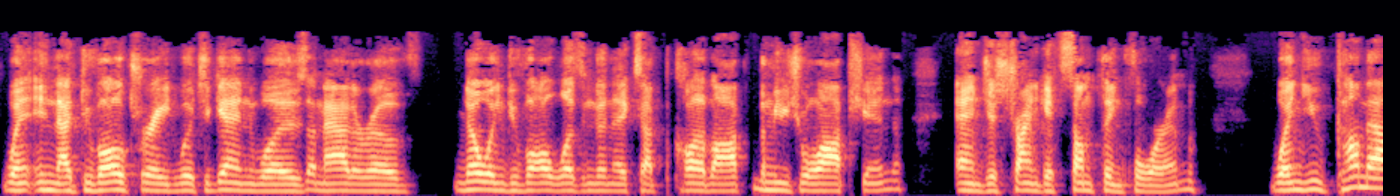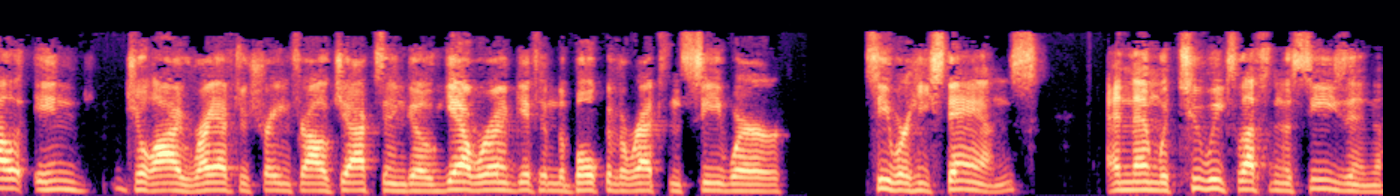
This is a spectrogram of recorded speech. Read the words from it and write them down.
when in that Duvall trade, which again was a matter of knowing Duvall wasn't going to accept the club op- the mutual option and just trying to get something for him. When you come out in July right after trading for Alex Jackson and go, yeah, we're going to give him the bulk of the reps and see where see where he stands. And then with two weeks left in the season,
